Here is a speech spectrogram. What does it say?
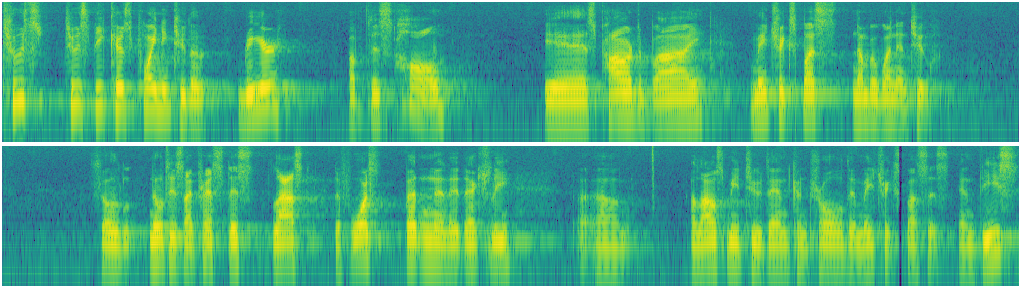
two, two speakers pointing to the rear of this hall is powered by matrix bus number one and two. So notice I press this last, the fourth button, and it actually uh, um, allows me to then control the matrix buses. And these,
